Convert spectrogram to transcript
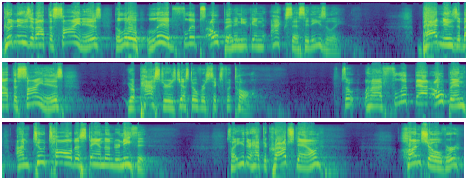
good news about the sign is the little lid flips open and you can access it easily. Bad news about the sign is your pastor is just over six foot tall. So when I flip that open, I'm too tall to stand underneath it. So I either have to crouch down, hunch over,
